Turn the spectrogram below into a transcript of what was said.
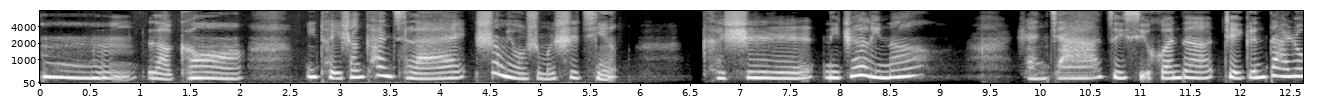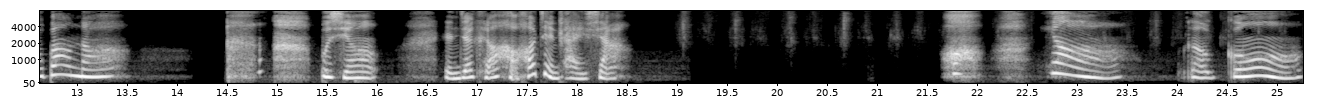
嗯，老公，你腿上看起来是没有什么事情，可是你这里呢？人家最喜欢的这根大肉棒呢？不行，人家可要好好检查一下。哦。呀，老公，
